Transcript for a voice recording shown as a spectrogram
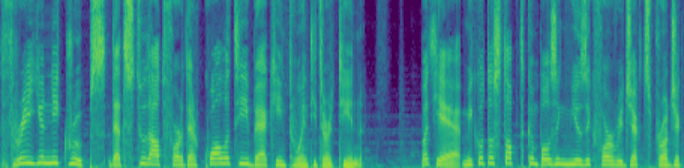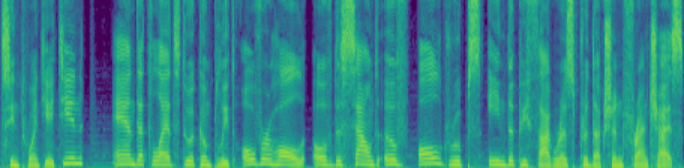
three unique groups that stood out for their quality back in 2013. But yeah, Mikoto stopped composing music for Rejet's projects in 2018, and that led to a complete overhaul of the sound of all groups in the Pythagoras production franchise.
